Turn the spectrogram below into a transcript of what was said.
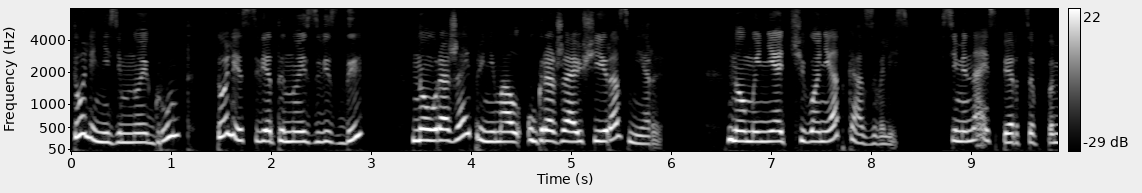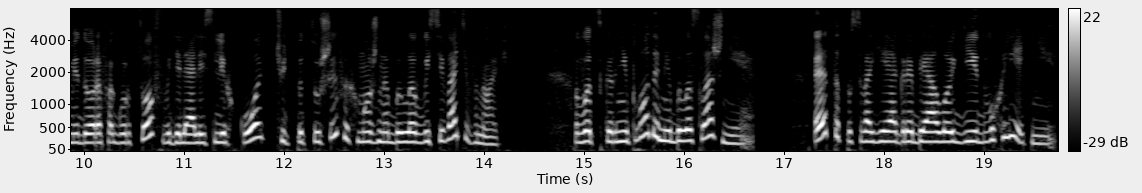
то ли неземной грунт, то ли свет иной звезды, но урожай принимал угрожающие размеры. Но мы ни от чего не отказывались. Семена из перцев, помидоров, огурцов выделялись легко, чуть подсушив их, можно было высевать вновь. Вот с корнеплодами было сложнее. Это по своей агробиологии двухлетние.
